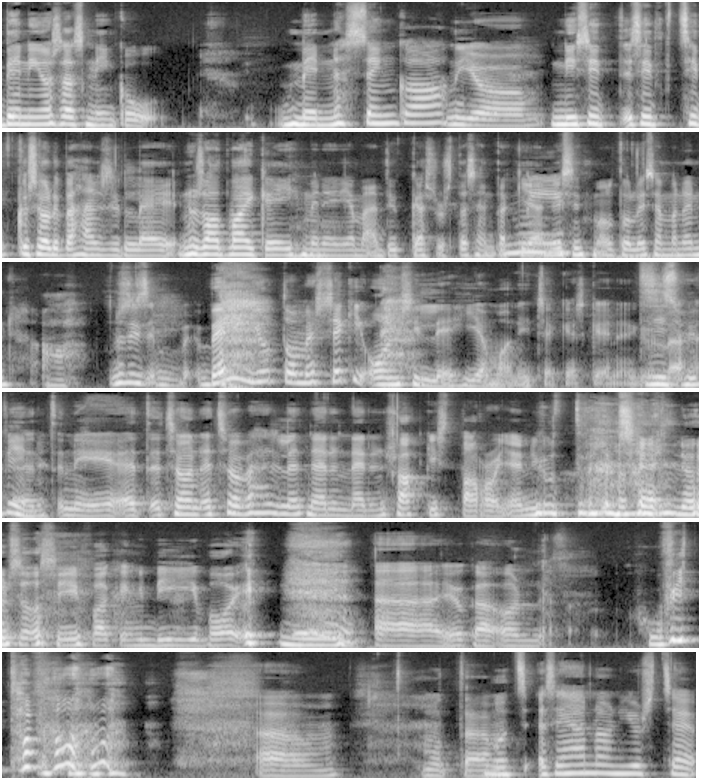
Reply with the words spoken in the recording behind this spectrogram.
Beni osasi niinku mennä senkaan. Joo. Niin sit, sit, sit, kun se oli vähän silleen, no sä oot vaikea ihminen ja mä en tykkää susta sen takia, Niin. niin, niin sit mulla tuli semmonen, ah, No siis Benin juttu on myös, sekin on silleen hieman itsekeskeinen kyllä. Siis hyvin. Et, niin, et, et se, on, et se on vähän silleen, että näiden, näiden shakkistarojen juttu on se, ne on sellaisia fucking diivoi, Niin. ää, joka on huvittavaa. um, mutta Mutta sehän on just se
